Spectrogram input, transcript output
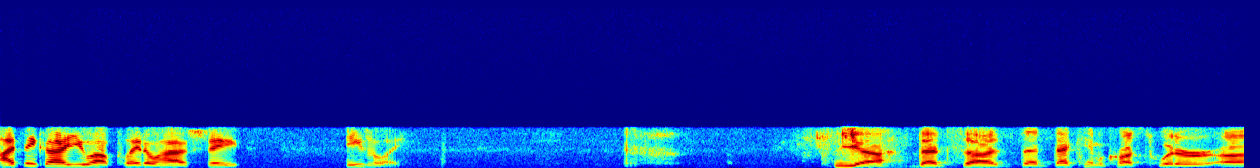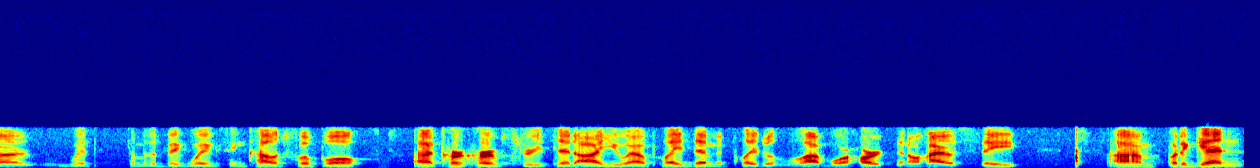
I think IU outplayed Ohio State easily. Yeah, that's uh, that that came across Twitter uh, with some of the big wigs in college football. Uh, Kirk Herbstreit said IU outplayed them and played with a lot more heart than Ohio State. Um, but again,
